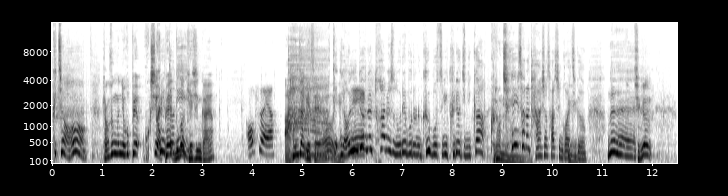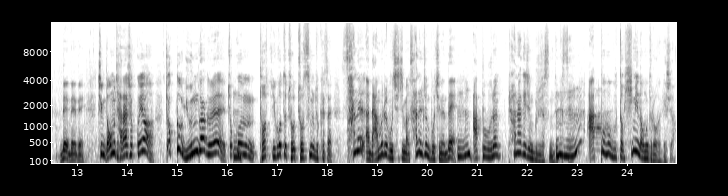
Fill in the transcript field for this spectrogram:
그쵸? 경숙누님 혹시 옆에 누가 계신가요? 없어요. 아, 혼자 계세요? 아, 열변을 네. 토하면서 노래 부르는 그 모습이 그려지니까 그럼요. 최선을 다하셔서 하신 거예요, 네. 지금. 네. 지금 네네네. 지금 너무 잘하셨고요. 조금 윤곽을 조금 음. 더 이것도 좋, 좋으면 좋겠어요. 산을 아, 나무를 보시지 말고 산을 좀 보시는데 음. 앞부분은 편하게 좀 부르셨으면 좋겠어요. 음. 앞부분부터 힘이 너무 들어가 계셔. 네.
